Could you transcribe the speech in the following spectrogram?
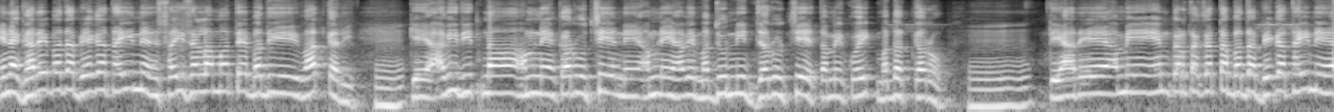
એના ઘરે બધા ભેગા થઈને સહી સલામતે બધી વાત કરી કે આવી રીતના અમને કરવું છે ને અમને હવે મજૂરની જ જરૂર છે તમે કોઈક મદદ કરો. હમ. ત્યારે અમે એમ કરતા કરતા બધા ભેગા થઈને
